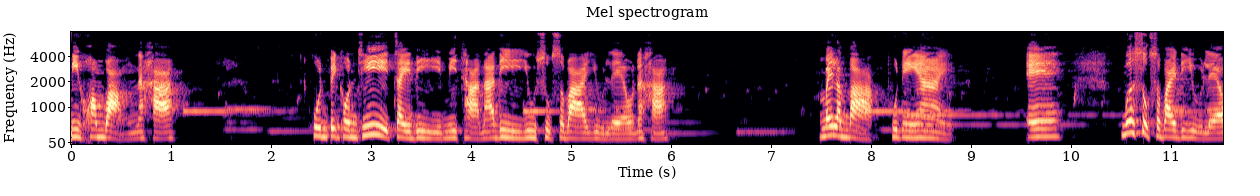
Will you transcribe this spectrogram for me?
มีความหวังนะคะ คุณเป็นคนที่ใจดีมีฐานะดีอยู่สุขสบายอยู่แล้วนะคะ ไม่ลำบากพูดง่ายๆเอเมื่อสุขสบายดีอยู่แล้ว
